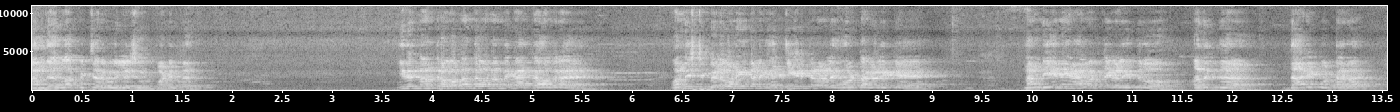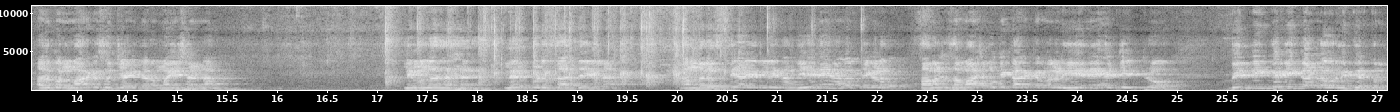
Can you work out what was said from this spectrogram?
ನಮ್ದೆಲ್ಲ ಪಿಕ್ಚರ್ಗೂ ಇಲ್ಲೇ ಶೂಟ್ ಮಾಡಿದ್ದೆ. ಇದ್ರ ನಂತರ ಒಂದೊಂದೇ ಒಂದೊಂದೇ ಕಾಣ್ತಾ ಹೋದ್ರೆ ಒಂದಿಷ್ಟು ಬೆಳವಣಿಗೆಗಳಿಗೆ, ಹೆಚ್ಚಿಗೆ ಇಟ್ಕೊಳ್ಳಿ ಹೊರಟಾಗಲಿಕ್ಕೆ ನಮ್ದು ಏನೇ ಆಲೋಚನೆಗಳಿದ್ರು ಅದಕ್ಕೆ ದಾರಿ ಕೊಟ್ಟಾರ. ಅದಕ್ಕೊಂದು ಮಾರ್ಗಸೂಚಿ ಆಗಿದ್ದಾರೆ ಮಹೇಶ್ ಅಣ್ಣ ನಿಮ್ಮನ್ನ ನೆನ್ಪಿಡಕ್ ಸಾಧ್ಯ ಇಲ್ಲ. ನಮ್ದು ರಸ್ತೆ ಆಗಿರ್ಲಿ ನಂದು ಏನೇ ಆಲೋಚನೆಗಳು ಸಮಾಜ ಸಮಾಜಮುಖಿ ಕಾರ್ಯಕ್ರಮಗಳು ಏನೇ ಹೆಜ್ಜೆ ಇಟ್ಟರು ಬೆನ್ನಿಗೆ ತಿರುಗಿ ಕಂಡು ಅವ್ರು ನಿಂತಿರ್ತಾರೆ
